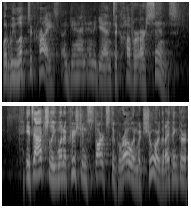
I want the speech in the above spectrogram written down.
But we look to Christ again and again to cover our sins. It's actually when a Christian starts to grow and mature that I think they're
